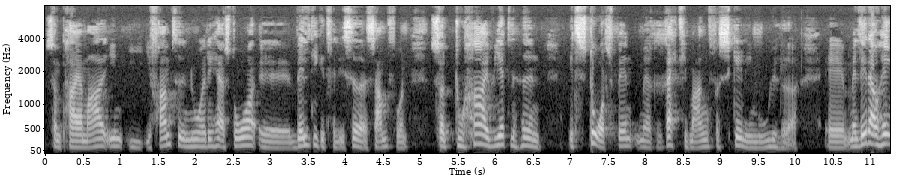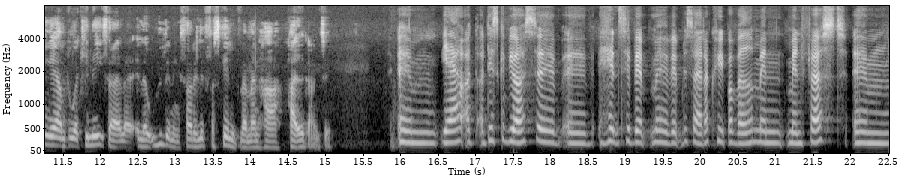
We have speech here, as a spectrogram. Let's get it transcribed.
som peger meget ind i, i fremtiden nu, af det her store, øh, veldigitaliserede samfund. Så du har i virkeligheden et stort spænd med rigtig mange forskellige muligheder. Øh, men lidt afhængig af, om du er kineser eller, eller udlænding, så er det lidt forskelligt, hvad man har, har adgang til. Øhm, ja, og, og det skal vi også øh, øh, hen til, hvem, øh, hvem det så er, der køber hvad. Men, men først, øh,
